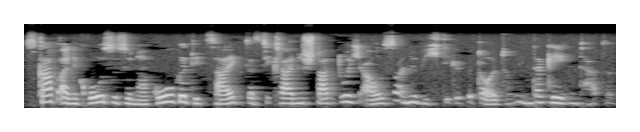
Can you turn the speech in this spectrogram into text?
Es gab eine große Synagoge, die zeigt, dass die kleine Stadt durchaus eine wichtige Bedeutung in der Gegend hatte.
